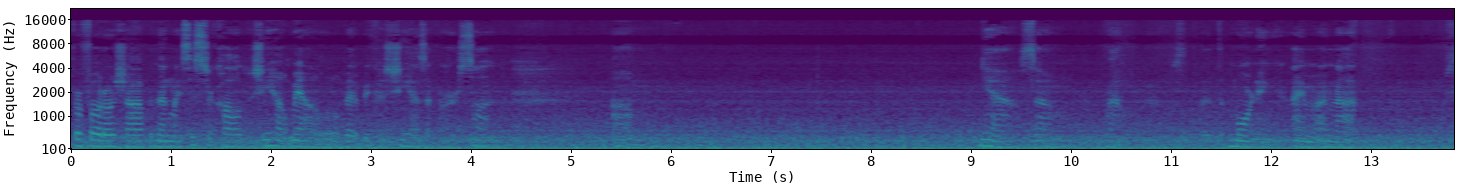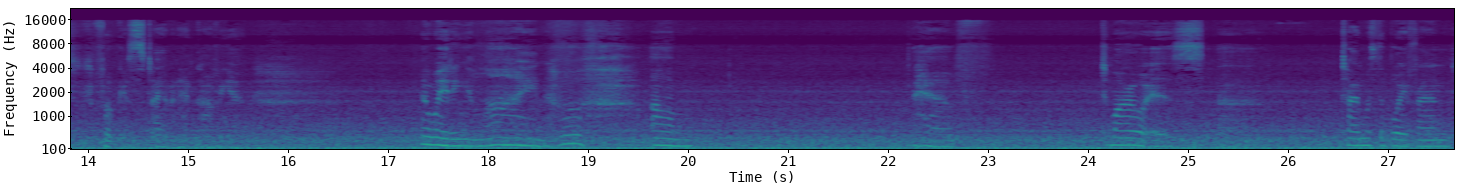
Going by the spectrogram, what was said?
for Photoshop, and then my sister called and she helped me out a little bit because she has it for her son. yeah, so, well, the morning. I'm, I'm not focused. I haven't had Been waiting in line. Um, I have, tomorrow is uh, time with the boyfriend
